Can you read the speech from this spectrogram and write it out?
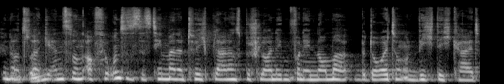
Genau, zur Ergänzung. Auch für uns ist das Thema natürlich Planungsbeschleunigung von enormer Bedeutung und Wichtigkeit.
